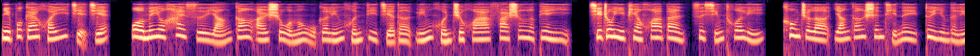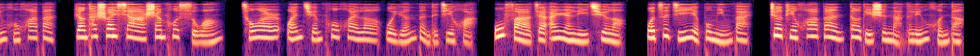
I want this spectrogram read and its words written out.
你不该怀疑姐姐，我没有害死杨刚，而是我们五个灵魂缔结的灵魂之花发生了变异，其中一片花瓣自行脱离，控制了杨刚身体内对应的灵魂花瓣，让他摔下山坡死亡，从而完全破坏了我原本的计划，无法再安然离去了。我自己也不明白这片花瓣到底是哪个灵魂的，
